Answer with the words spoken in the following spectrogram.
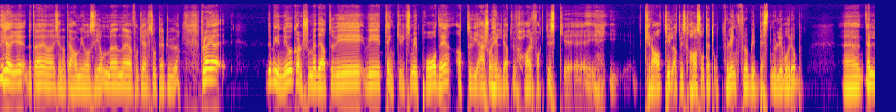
Jeg kjenner, dette jeg kjenner at jeg har mye å si om, men jeg får ikke helt sortert huet. For det, det begynner jo kanskje med det at vi, vi tenker ikke så mye på det, at vi er så heldige at vi har faktisk eh, krav til at vi skal ha så tett oppfølging for å bli best mulig i vår jobb. Eh, det er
